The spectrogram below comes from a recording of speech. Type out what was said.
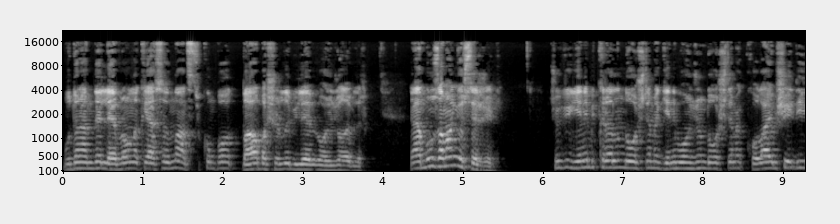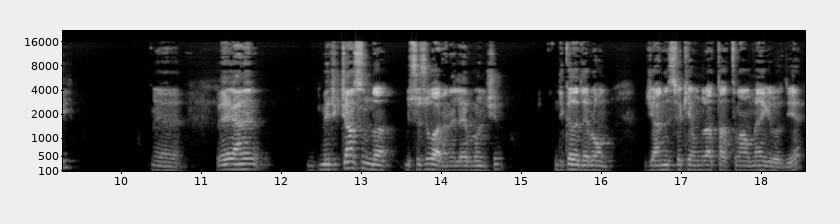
bu dönemde LeBron'la kıyasladığında Antetokounmpo daha başarılı bir oyuncu olabilir. Yani bunu zaman gösterecek. Çünkü yeni bir kralın doğuşu demek, yeni bir oyuncunun doğuşu demek kolay bir şey değil. Ee, ve yani Magic Johnson'da bir sözü var hani LeBron için. Dikkat et LeBron, Giannis ve Kevin Durant tahtını almaya geliyor diye.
